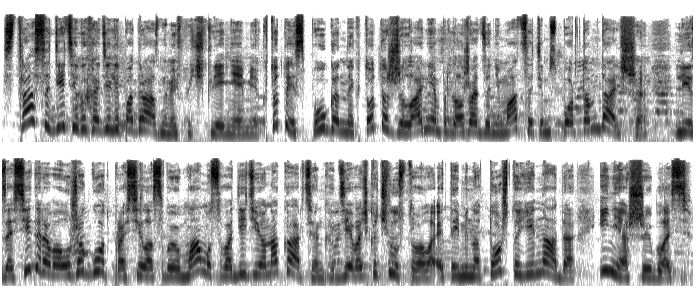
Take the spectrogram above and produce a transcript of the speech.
С трассы дети выходили под разными впечатлениями. Кто-то испуганный, кто-то с желанием продолжать заниматься этим спортом дальше. Лиза Сидорова уже год просила свою маму сводить ее на картинг. Девочка чувствовала, это именно то, что ей надо, и не ошиблась.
